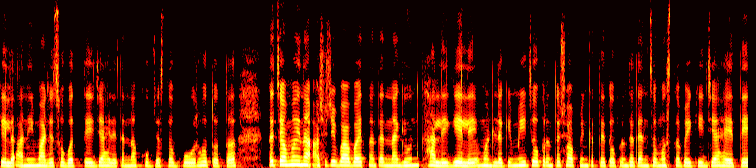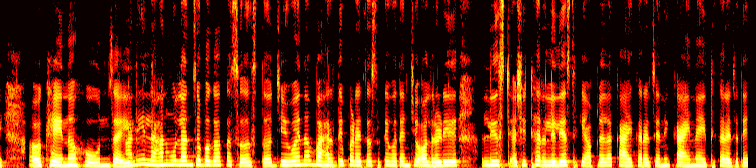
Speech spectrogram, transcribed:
केलं आणि माझ्यासोबत ते जे आहे ते त्यांना खूप जास्त बोर होत होतं. त्याच्यामुळे ना अशोचे बाबा आहेत ना त्यांना घेऊन खाली गेले. म्हटलं की मी जोपर्यंत शॉपिंग करते तोपर्यंत त्यांचं मस्तपैकी जे आहे ते खेळणं होऊन जाईल. आणि लहान मुलांचं बघा कसं असतं जेव्हा ना बाहेर ते पडायचं असतं तेव्हा त्यांची ऑलरेडी लिस्ट अशी ठरलेली असते की आपल्याला काय करायचं आणि काय नाही ते करायचं. ते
